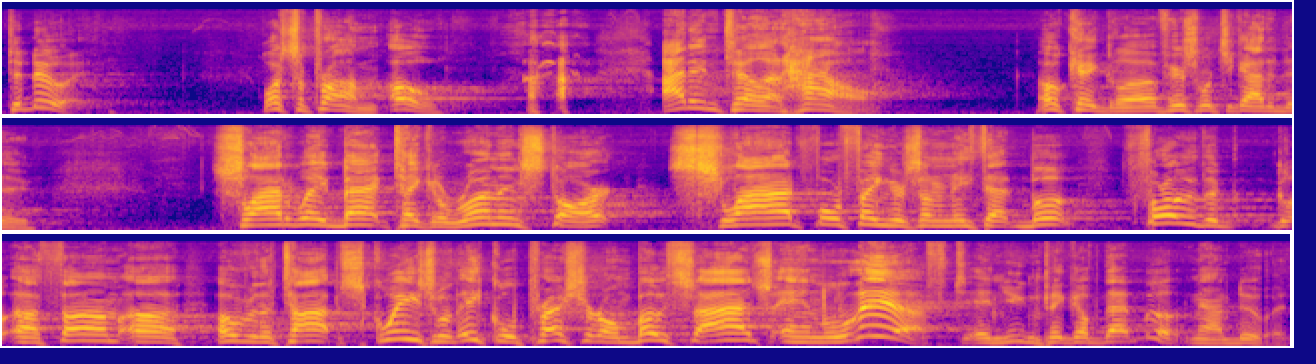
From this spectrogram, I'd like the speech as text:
to do it. What's the problem? Oh, I didn't tell it how. Okay, glove, here's what you got to do slide way back, take a running start, slide four fingers underneath that book, throw the uh, thumb uh, over the top, squeeze with equal pressure on both sides, and lift, and you can pick up that book. Now do it.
